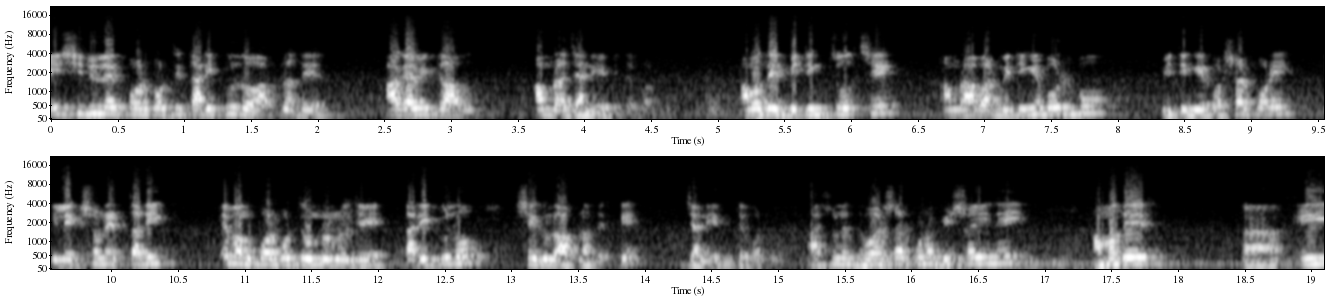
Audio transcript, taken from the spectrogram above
এই শিডিউলের পরবর্তী তারিখগুলো আপনাদের আগামীকাল আমরা জানিয়ে দিতে পারব। আমাদের মিটিং চলছে, আমরা আবার মিটিংয়ে বসবো। মিটিংয়ে বসার পরে ইলেকশনের তারিখ এবং পরবর্তী অন্যান্য যে তারিখগুলো, সেগুলো আপনাদেরকে জানিয়ে দিতে পারব। আসলে ধোয়াশার কোনো বিষয়ই নেই। আমাদের এই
